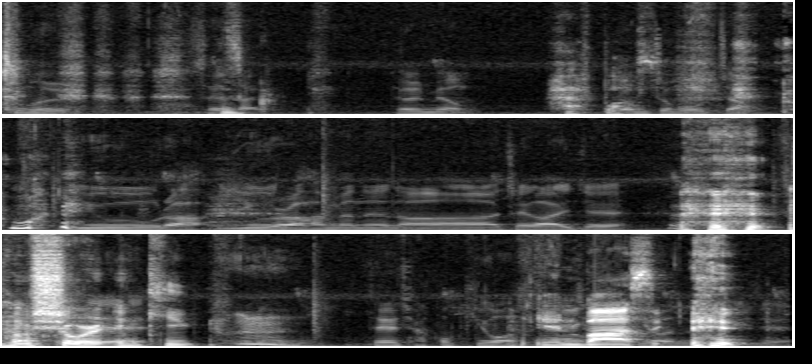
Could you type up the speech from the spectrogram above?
23살 별명 Half boss. 0.5장 이유라 이유라 하면은 아 제가 이제 I'm short and cute. 제일 작고 귀여웠어요. In boss. 귀여웠는데 이제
